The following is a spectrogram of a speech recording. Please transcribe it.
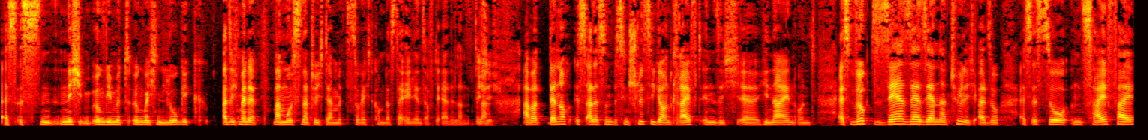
es ist nicht irgendwie mit irgendwelchen Logik. Also ich meine, man muss natürlich damit zurechtkommen, dass da Aliens auf der Erde landen. Klar. Richtig. Aber dennoch ist alles so ein bisschen schlüssiger und greift in sich äh, hinein und es wirkt sehr, sehr, sehr natürlich. Also es ist so ein Sci-Fi,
